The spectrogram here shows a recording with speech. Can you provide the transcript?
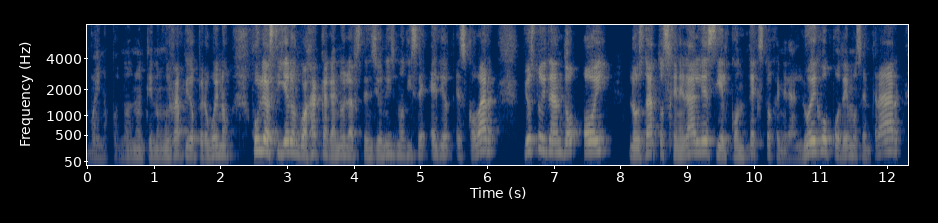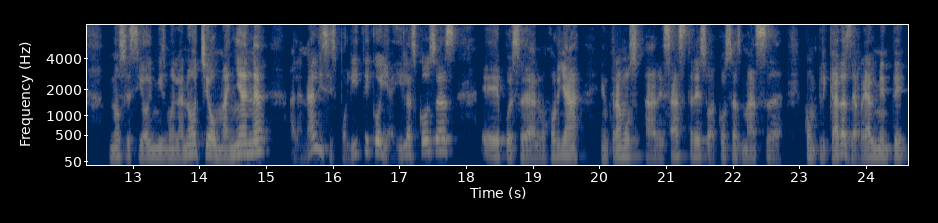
Bueno, pues no, no entiendo muy rápido, pero bueno, Julio Astillero en Oaxaca ganó el abstencionismo, dice Elliot Escobar. Yo estoy dando hoy los datos generales y el contexto general. Luego podemos entrar, no sé si hoy mismo en la noche o mañana, al análisis político y ahí las cosas, eh, pues a lo mejor ya entramos a desastres o a cosas más eh, complicadas de realmente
